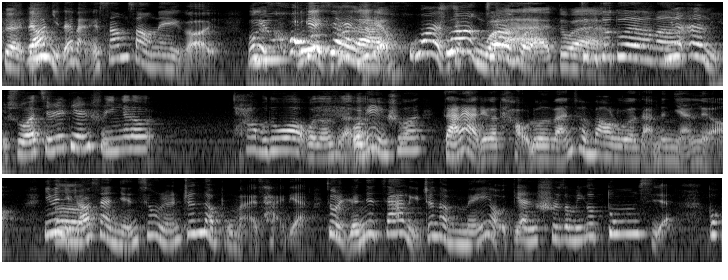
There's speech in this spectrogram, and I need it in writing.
对然后你再买那 Samsung 那个，我给给下来，不是你给换转过转过来，对，这不就对了吗？因为按理说，其实这电视应该都差不多，我都觉得。我跟你说，咱俩这个讨论完全暴露了咱们的年龄。因为你知道，现在年轻人真的不买彩电，就人家家里真的没有电视这么一个东西。不，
